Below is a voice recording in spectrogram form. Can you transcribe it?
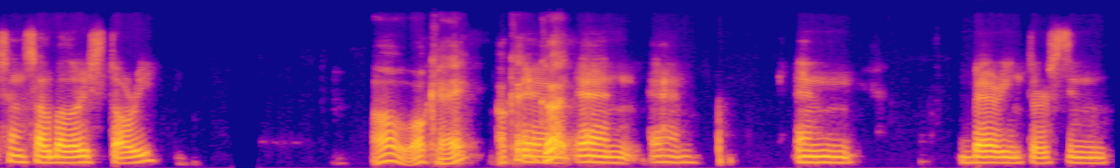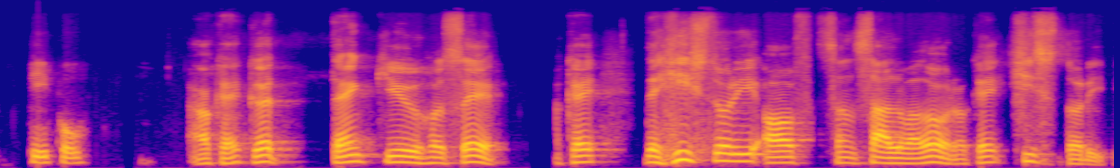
San Salvador story. Oh, okay. Okay, and, good. And and and very interesting people. Okay, good. Thank you, Jose. Okay, the history of San Salvador. Okay, history.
